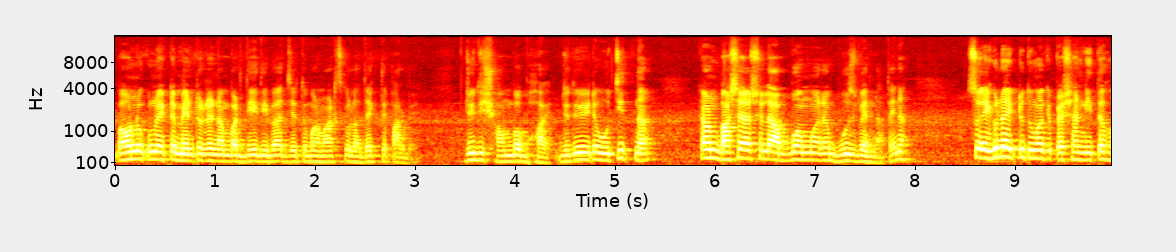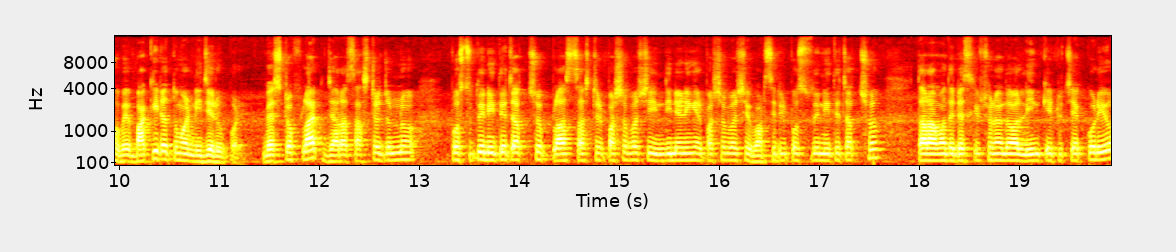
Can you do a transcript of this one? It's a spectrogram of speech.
বা অন্য কোনো একটা মেন্টরের নাম্বার দিয়ে দিবা যে তোমার মার্কসগুলো দেখতে পারবে। যদি সম্ভব হয়, যদিও এটা উচিত না, কারণ বাসায় আসলে আব্বু আম্মারা বুঝবেন না, তাই না? সো এগুলো একটু তোমাকে প্রেশার নিতে হবে, বাকিটা তোমার নিজের উপরে। বেস্ট অফ লাক যারা সাস্টের জন্য প্রস্তুতি নিতে চাচ্ছ প্লাস সাস্টের পাশাপাশি ইঞ্জিনিয়ারিংয়ের পাশাপাশি ভার্সিটির প্রস্তুতি নিতে চাচ্ছ, তারা আমাদের ডেসক্রিপশনে দেওয়া লিঙ্ক একটু চেক করিও।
